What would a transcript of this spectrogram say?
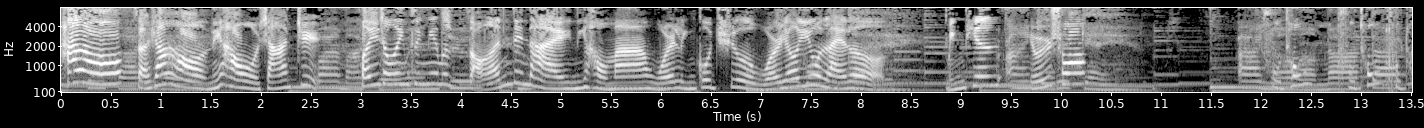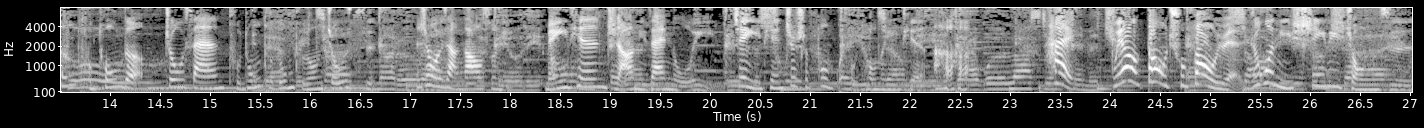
Hello，早上好，你好，我是阿志，欢迎收听今天的早安电台。你好吗？五二零过去了，五二幺又来了。明天有人说。普通普通普通普通的周三，普通普通普通周四。但是我想告诉你，每一天只要你在努力，这一天就是不普通的一天。嗨，不要到处抱怨。如果你是一粒种子，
